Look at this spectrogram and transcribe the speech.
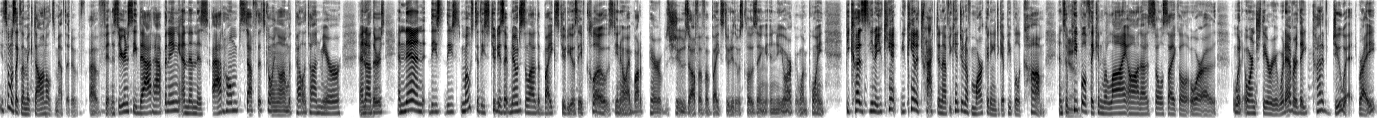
it's almost like the McDonald's method of, of fitness. So you're going to see that happening, and then this at-home stuff that's going on with Peloton, Mirror, and others. And then these these most of these studios, I've noticed a lot of the bike studios they've closed. You know, I bought a pair of shoes off of a bike studio that was closing in New York at one point because you know you can't you can't attract enough, you can't do enough marketing to get people to come. And so Yeah. people, if they can rely on a Soul Cycle or a what Orange Theory or whatever, they kind of do it right.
